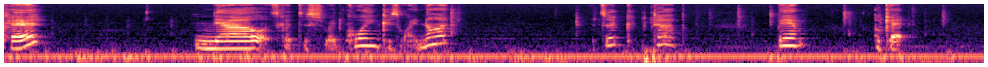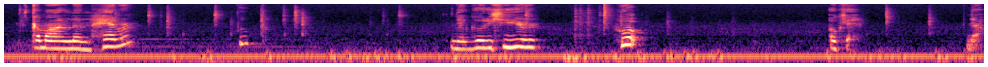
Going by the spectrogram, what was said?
Okay. Now, let's get this red coin, because why not? Tick, tap, bam. Okay. Come on, little hammer. Boop. Now go to here. Whoop. Okay. Now.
